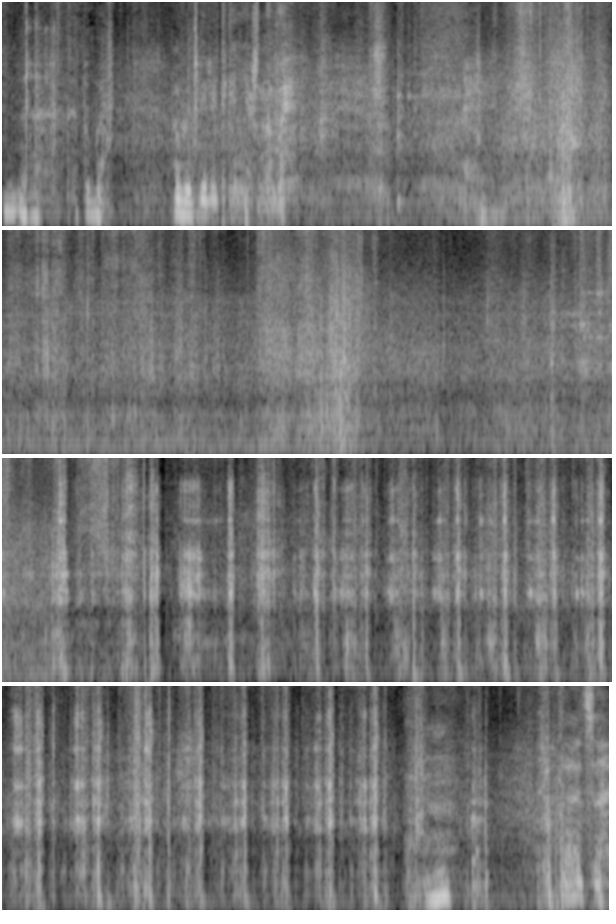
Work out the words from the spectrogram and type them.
Да, вот это бы выберить, конечно бы. Пытается.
